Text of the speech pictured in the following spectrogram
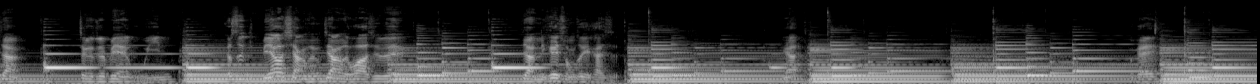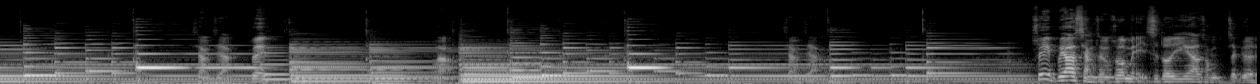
这样，这个就变成五音。可是你不要想成这样的话，是不是？这样你可以从这里开始，你看。不要想成说每一次都一定要从这个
